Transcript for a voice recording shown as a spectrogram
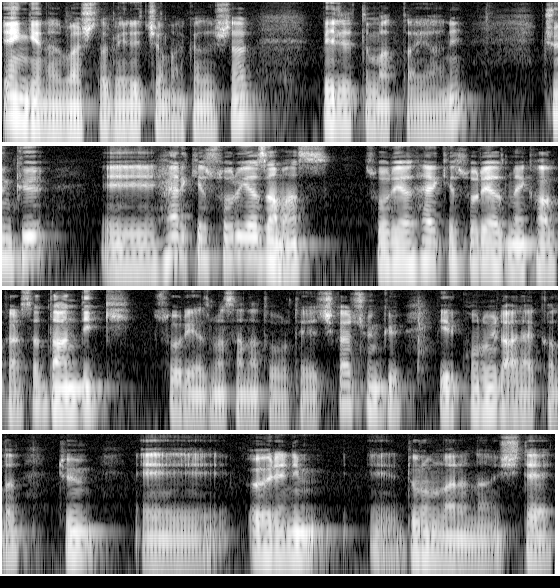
en genel başta belirteceğim arkadaşlar. Belirttim hatta yani. Çünkü e, herkes soru yazamaz. Soruya herkes soru yazmaya kalkarsa dandik soru yazma sanatı ortaya çıkar. Çünkü bir konuyla alakalı tüm e, öğrenim e, durumlarını işte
